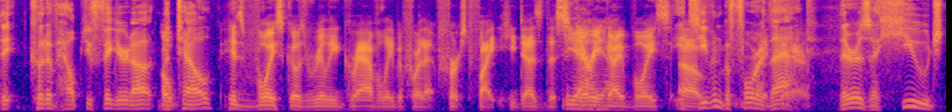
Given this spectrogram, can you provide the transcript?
that could have helped you figure it out? Oh. Tell? His voice goes really gravelly before that first fight. He does the scary yeah. guy voice. It's oh, even before right that. there. there is a huge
